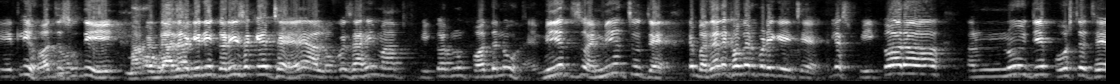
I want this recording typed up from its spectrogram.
કેટલી હદ સુધી દાદાગીરી કરી શકે છે? આ લોકશાહીમાં સ્પીકરનું પદનું અહેમિયત શું અહેમિયત શું છે? એ બધાને ખબર પડી ગઈ છે. એટલે સ્પીકરનું જે પોસ્ટ છે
